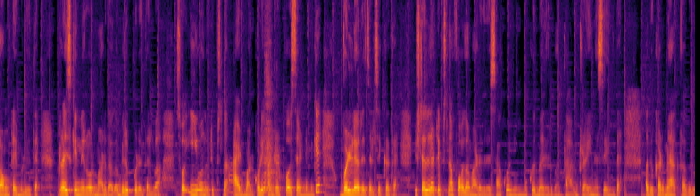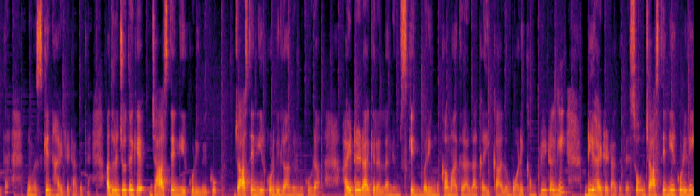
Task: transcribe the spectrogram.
ಲಾಂಗ್ ಟೈಮ್ ಉಳಿಯುತ್ತೆ. ಡ್ರೈ ಸ್ಕಿನ್ ಇರೋರು ಮಾಡಿದಾಗ ಬಿರುಕು ಬಿಡುತ್ತಲ್ವ? ಸೊ ಈ ಒಂದು ಟಿಪ್ಸ್ನ ಆ್ಯಡ್ ಮಾಡ್ಕೊಳ್ಳಿ. ಹಂಡ್ರೆಡ್ ಪರ್ಸೆಂಟ್ ನಿಮಗೆ ಒಳ್ಳೆಯ ರಿಸಲ್ಟ್ ಸಿಕ್ಕುತ್ತೆ. ಇಷ್ಟೆಲ್ಲ ಟಿಪ್ಸ್ನ ಫಾಲೋ ಮಾಡಿದರೆ ಸಾಕು. ನಿಮ್ಮ ಮುಖದ ಮೇಲೆ ಇರುವಂತಹ ಡ್ರೈನೆಸ್ ಏನಿದೆ, ಅದು ಕಡಿಮೆ ಆಗ್ತಾ ಬರುತ್ತೆ ನಿಮ್ಮ ಸ್ಕಿನ್ ಹೈಡ್ರೇಟ್ ಆಗುತ್ತೆ. ಅದ್ರ ಜೊತೆಗೆ ಜಾಸ್ತಿ ನೀರು ಕುಡಿಬೇಕು. ಜಾಸ್ತಿ ನೀರು ಕುಡ್ದಿಲ್ಲ ಅಂದ್ರೂ ಕೂಡ ಹೈಡ್ರೇಟ್ ಆಗಿರಲ್ಲ ನಿಮ್ಮ ಸ್ಕಿನ್ ಬರೀ ಮುಖ ಮಾತ್ರ ಅಲ್ಲ, ಕೈ, ಕಾಲು ಬಾಡಿ ಕಂಪ್ಲೀಟಾಗಿ ಡಿಹೈಡ್ರೇಟ್ ಆಗುತ್ತೆ. ಸೊ ಜಾಸ್ತಿ ನೀರು ಕುಡೀರಿ,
